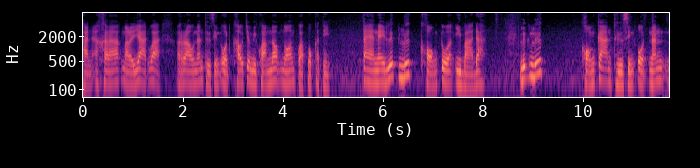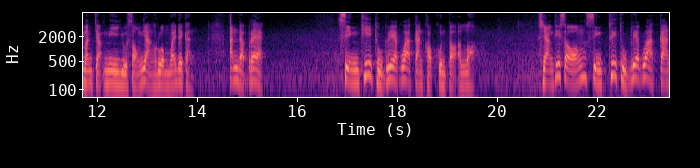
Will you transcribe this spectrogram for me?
ผ่านอัครากมารยาทว่า เรานั้นถือศีลอดเขาจะมีความนอบน้อมกว่าปกติ แต่ในลึกๆของตัวอิบาดะลึกๆ ของการถือศีลอดนั้นมันจะมีอยู่สองอย่างรวมไว้ด้วยกัน อันดับแรก สิ่งที่ถูกเรียกว่าการขอบคุณต่ออัลลอฮ์อย่างที่สองสิ่งที่ถูกเรียกว่าการ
